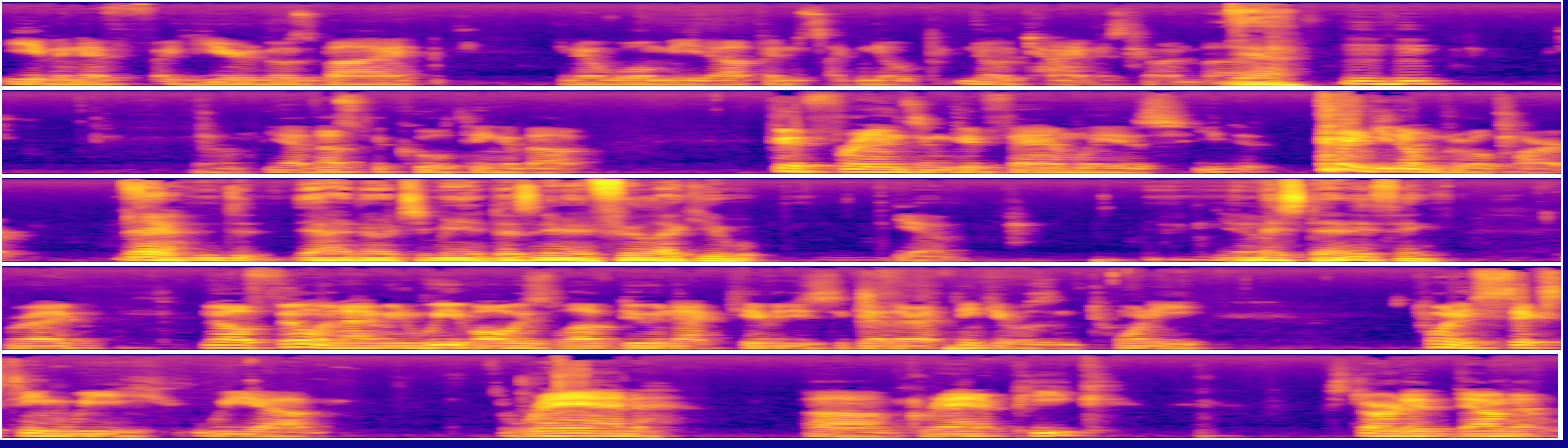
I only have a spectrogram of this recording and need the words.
even if a year goes by, you know, we'll meet up and it's like no no time has gone by. Yeah. Mm-hmm. So, yeah, that's the cool thing about good friends and good family is you just, you don't grow apart. Yeah. Yeah. I know what you mean. It doesn't even feel like you Yeah. Yeah. missed anything. Right. No, Phil and I, I mean, we've always loved doing activities together. I think it was in 20, 2016 we we um, ran um, Granite Peak, started down at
